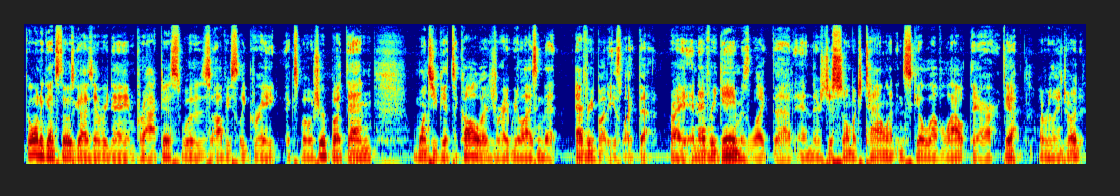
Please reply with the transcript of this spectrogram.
going against those guys every day in practice was obviously great exposure. But then once you get to college, right, realizing that everybody's like that, right? And every game is like that. And there's just so much talent and skill level out there. Yeah, I really enjoyed it.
